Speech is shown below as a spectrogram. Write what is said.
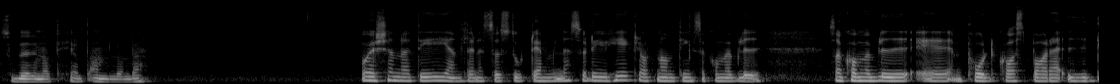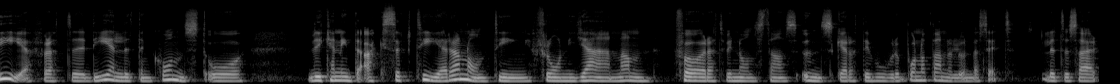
så blir det något helt annorlunda. Och jag känner att det är egentligen ett så stort ämne så det är ju helt klart någonting som kommer bli som kommer bli eh, en podcast bara i det för att eh, det är en liten konst och vi kan inte acceptera någonting från hjärnan för att vi någonstans önskar att det vore på något annorlunda sätt. Lite så här,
